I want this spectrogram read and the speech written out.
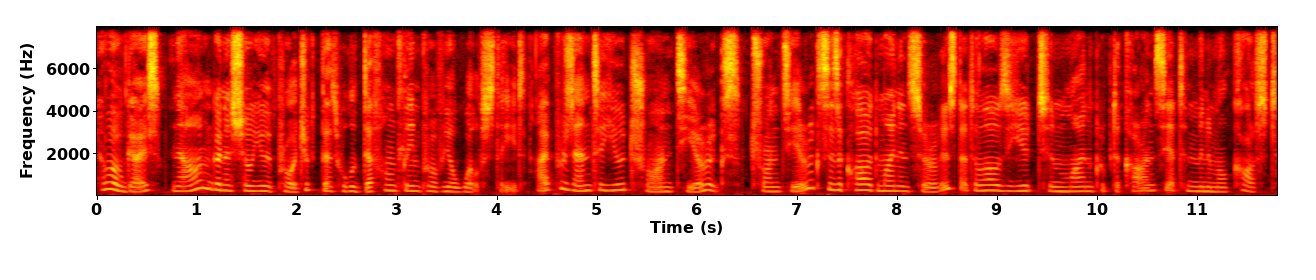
Hello guys, now I'm gonna show you a project that will definitely improve your wealth state. I present to you Tron TRX. Tron TRX is a cloud mining service that allows you to mine cryptocurrency at a minimal cost.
